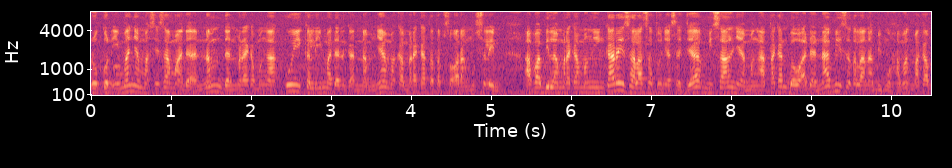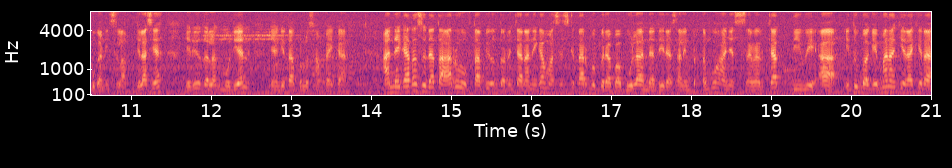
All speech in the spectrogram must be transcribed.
rukun imannya masih sama ada enam, dan mereka mengakui kelima dan keenamnya, maka mereka tetap seorang Muslim. Apabila mereka mengingkari salah satunya saja, misalnya mengatakan bahwa ada Nabi setelah Nabi Muhammad, maka bukan Islam. Jelas ya? Jadi itu adalah kemudian yang kita perlu sampaikan. Andai kata sudah ta'aruf, tapi untuk rencana nikah masih sekitar beberapa bulan dan tidak saling bertemu hanya share chat di WA. Itu bagaimana kira-kira?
